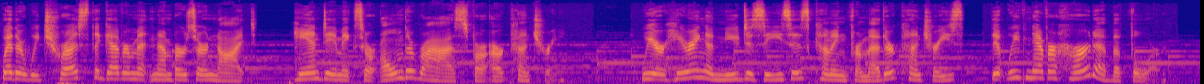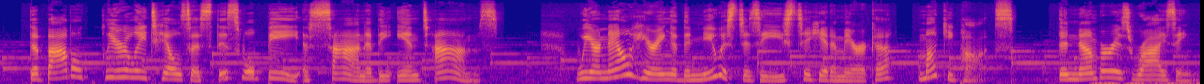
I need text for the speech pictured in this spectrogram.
Whether we trust the government numbers or not, pandemics are on the rise for our country. We are hearing of new diseases coming from other countries that we've never heard of before. The Bible clearly tells us this will be a sign of the end times. We are now hearing of the newest disease to hit America, monkeypox. The number is rising.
